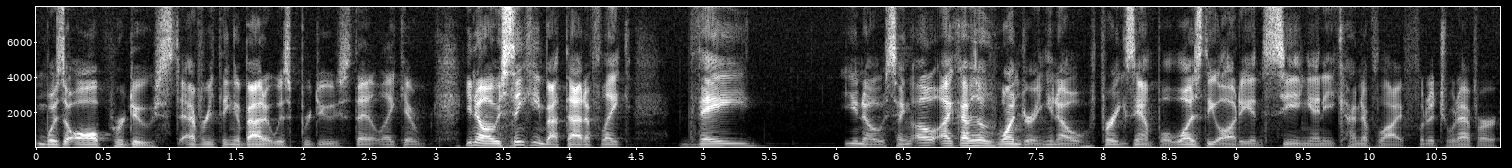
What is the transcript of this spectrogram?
was all produced. Everything about it was produced. That like it, you know, I was thinking about that. If like they, you know, saying, oh, like I was wondering, you know, for example, was the audience seeing any kind of live footage, whatever,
